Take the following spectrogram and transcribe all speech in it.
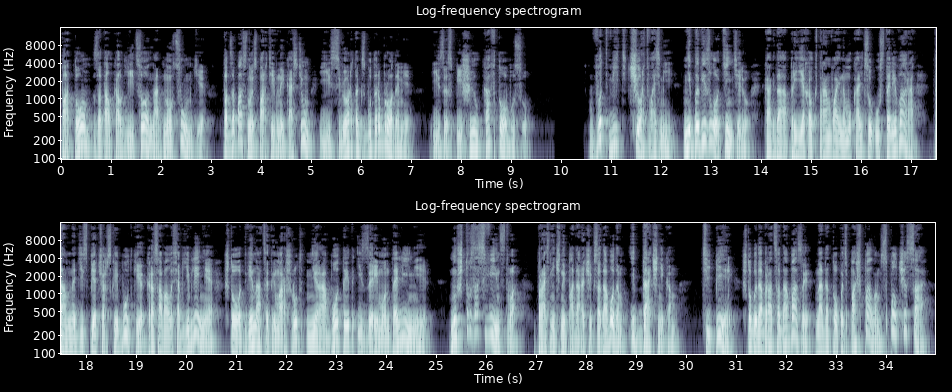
Потом затолкал яйцо на дно сумки, под запасной спортивный костюм и сверток с бутербродами, и заспешил к автобусу. Вот ведь, черт возьми, не повезло Кинтелю, когда приехал к трамвайному кольцу у Столивара, там на диспетчерской будке красовалось объявление, что 12-й маршрут не работает из-за ремонта линии. Ну что за свинство? Праздничный подарочек садоводам и дачникам. Теперь, чтобы добраться до базы, надо топать по шпалам с полчаса.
